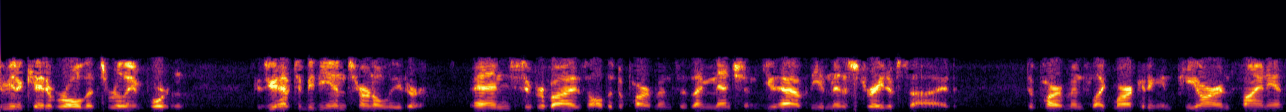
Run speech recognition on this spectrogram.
communicative role that's really important because you have to be the internal leader and supervise all the departments as I mentioned. You have the administrative side, departments like marketing and PR and finance,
